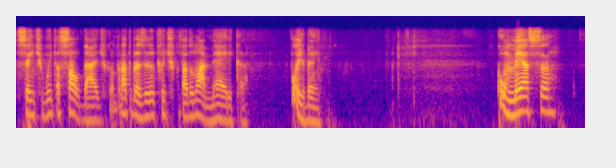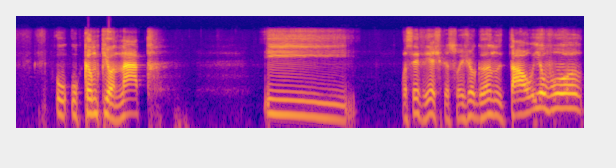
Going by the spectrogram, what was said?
sente muita saudade. O Campeonato Brasileiro que foi disputado no América. Pois bem, começa o, o campeonato e você vê as pessoas jogando e tal, e eu vou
